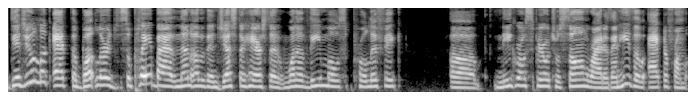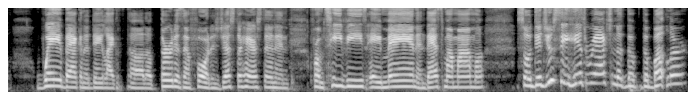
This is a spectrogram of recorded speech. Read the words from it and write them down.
did you look at the butler? So played by none other than Jester Hairston, one of the most prolific uh Negro spiritual songwriters, and he's an actor from way back in the day, like uh, the 30s and 40s. Jester Hairston and from TV's Amen and That's My Mama. So did you see his reaction to the, the butler?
